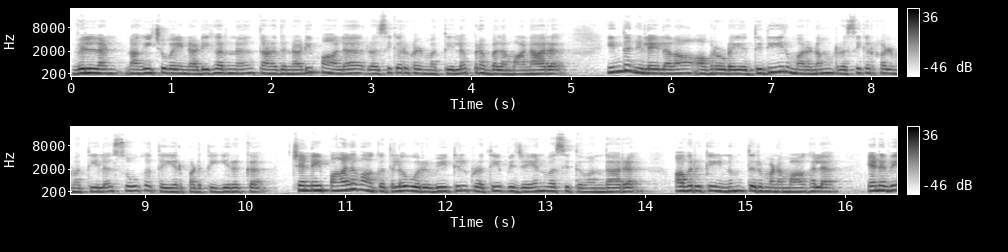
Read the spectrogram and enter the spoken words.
வில்லன் நகைச்சுவை நடிகர்னு தனது நடிப்பால ரசிகர்கள் மத்தியில பிரபலமானாரு. இந்த நிலையில தான் அவருடைய திடீர் மரணம் ரசிகர்கள் மத்தியில சோகத்தை ஏற்படுத்தி இருக்கு. சென்னை பாலவாக்கத்துல ஒரு வீட்டில் பிரதீப் விஜயன் வசித்து வந்தாரு. அவருக்கு இன்னும் திருமணமாகல எனவே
